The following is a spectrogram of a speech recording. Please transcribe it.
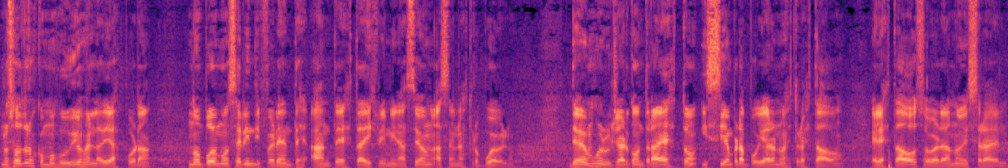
Nosotros como judíos en la diáspora no podemos ser indiferentes ante esta discriminación hacia nuestro pueblo. Debemos luchar contra esto y siempre apoyar a nuestro Estado, el Estado soberano de Israel.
